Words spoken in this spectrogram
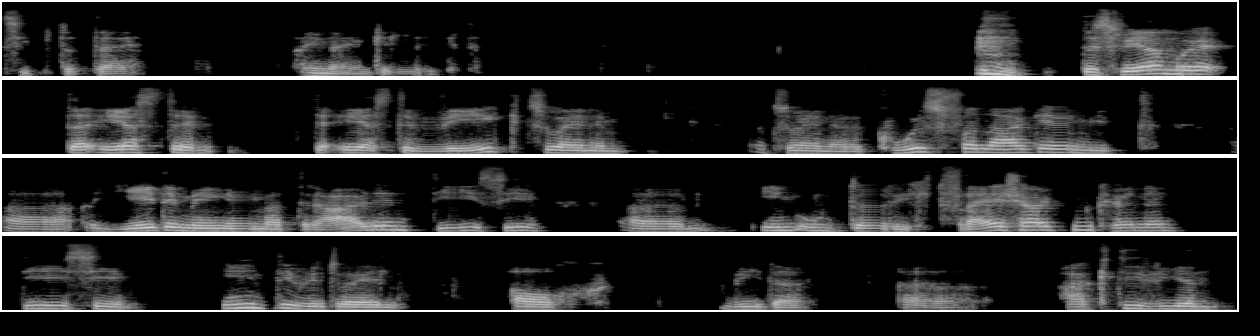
ZIP-Datei hineingelegt. Das wäre mal der erste der erste Weg zu, einem, zu einer Kursvorlage mit äh, jede Menge Materialien, die Sie äh, im Unterricht freischalten können, die Sie individuell auch wieder äh, aktivieren,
